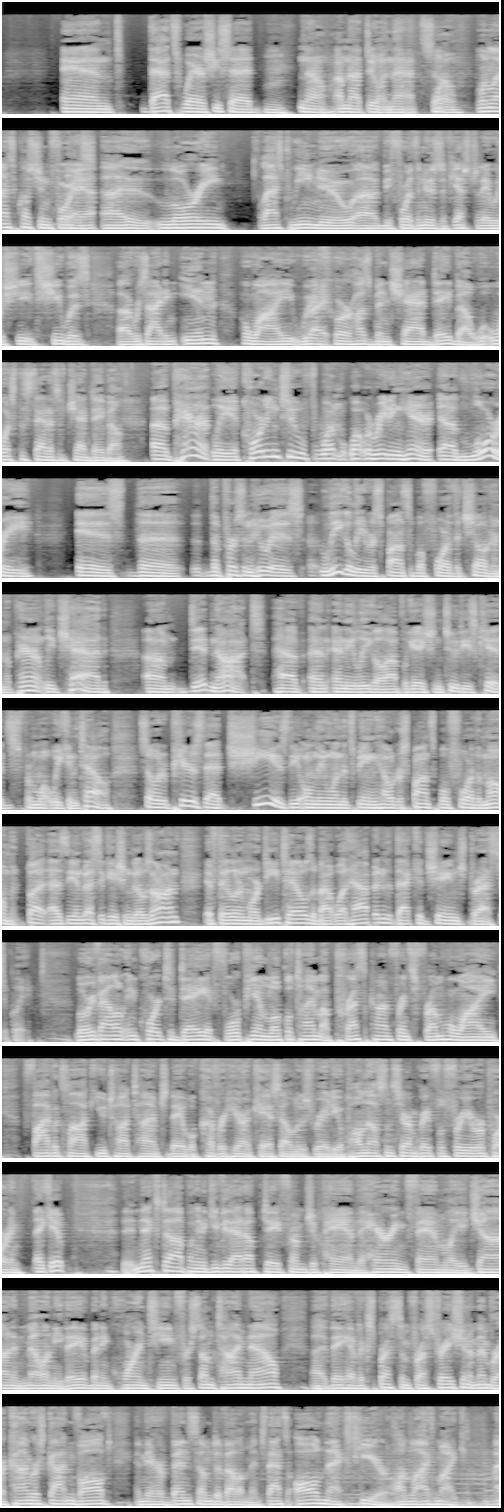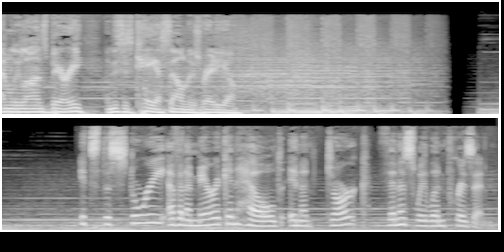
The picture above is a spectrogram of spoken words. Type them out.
And that's where she said, "No, I'm not doing that." So One, one last question for Yes. you, uh, Lori. Last we knew uh, before the news of yesterday was she she was uh, residing in Hawaii with Right. her husband Chad Daybell. W- what's the status of Chad Daybell? apparently, according to what, what we're reading here, uh, Lori is the the person who is legally responsible for the children. Apparently, Chad um, did not have an, any legal obligation to these kids, from what we can tell. So it appears that she is the only one that's being held responsible for the moment. But as the investigation goes on, if they learn more details about what happened, that could change drastically. Lori Vallow in court today at 4 p.m. local time. A press conference from Hawaii, 5 o'clock Utah time today. We'll cover it here on KSL News Radio. Paul Nelsen, sir, I'm grateful for your reporting. Thank you. Next up, I'm going to give you that update from Japan. The Herring family, John and Melanie, they have been in quarantine for some time now. Uh, they have expressed some frustration. A member of Congress got involved, and there have been some developments. That's all next here on Live Mic. I'm Lee Lonsberry, and this is KSL News Radio. It's the story of an American held in a dark Venezuelan prison.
